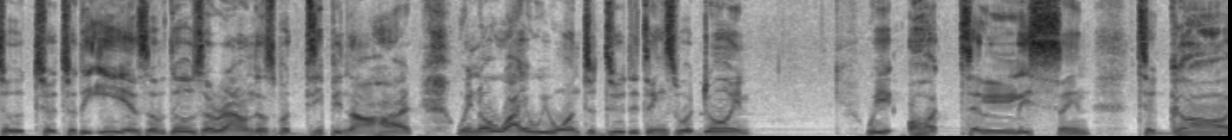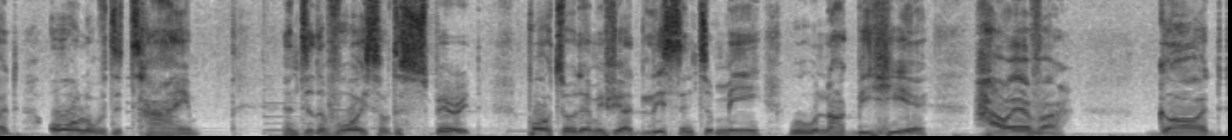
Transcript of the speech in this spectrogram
to, to, to the ears of those around us but deep in our heart we know why we want to do the things we're doing. We ought to listen to god all of the time and to the voice of the spirit. Paul told them if you had listened to me we will not be here. However god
